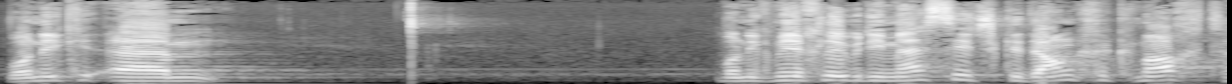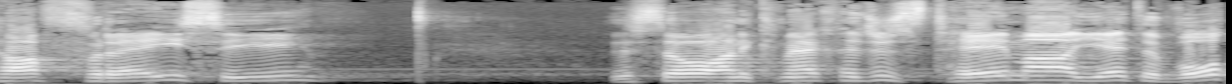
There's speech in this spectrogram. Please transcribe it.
Als ich, ähm, als ich mir über die Message Gedanken gemacht habe, frei sein, das so, habe ich gemerkt, das ist ein Thema, jeder will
